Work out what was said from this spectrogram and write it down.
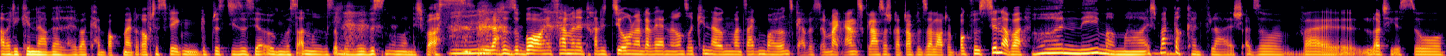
Aber die Kinder haben da selber keinen Bock mehr drauf. Deswegen gibt es dieses Jahr irgendwas anderes, aber wir wissen auch noch nicht was. Mhm. Wir dachten so, boah, jetzt haben wir eine Tradition und da werden unsere Kinder irgendwann sagen, bei uns gab es immer ganz klassisch Kartoffelsalat und Bockwürstchen. Aber oh, nee, Mama, ich mag doch kein Fleisch. Also, weil Lotti ist so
